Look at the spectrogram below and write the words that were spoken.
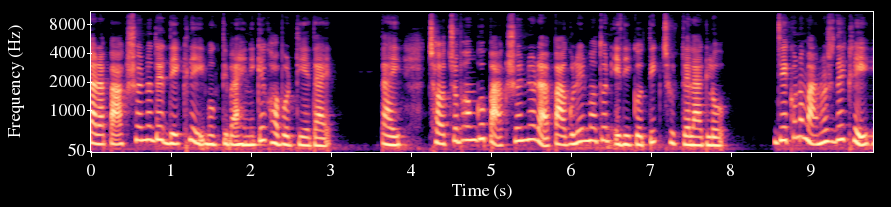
তারা পাক সৈন্যদের দেখলেই মুক্তিবাহিনীকে খবর দিয়ে দেয়। তাই ছত্রভঙ্গ পাক সৈন্যরা পাগলের মতন এদিক ওদিক ছুটতে লাগল। যে কোনো মানুষ দেখলেই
